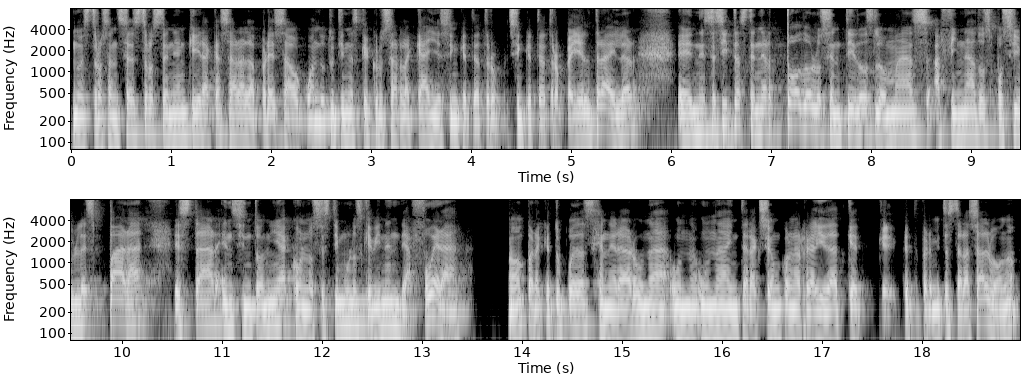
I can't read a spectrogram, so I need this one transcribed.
nuestros ancestros tenían que ir a cazar a la presa o cuando tú tienes que cruzar la calle sin que te, sin que te atropelle el tráiler, eh, necesitas tener todos los sentidos lo más afinados posibles para estar en sintonía con los estímulos que vienen de afuera ¿no? Para que tú puedas generar una, una, interacción con la realidad que, que, te permita estar a salvo, ¿no?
